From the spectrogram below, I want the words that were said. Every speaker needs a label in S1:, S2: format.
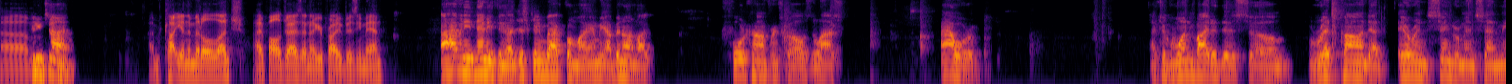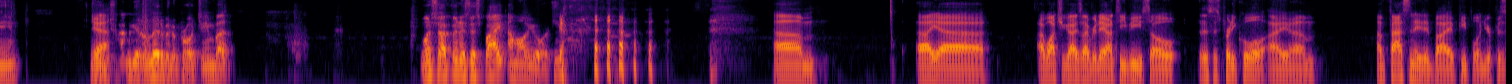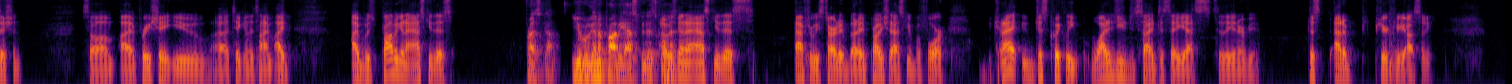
S1: Um,
S2: Anytime.
S1: I'm caught you in the middle of lunch. I apologize. I know you're probably a busy man.
S2: I haven't eaten anything. I just came back from Miami. I've been on like four conference calls the last hour. I took one bite of this um, red con that Aaron Singerman sent me.
S1: Yeah.
S2: trying to get a little bit of protein, but once I finish this bite, I'm all yours.
S1: um, I uh, I watch you guys every day on TV, so this is pretty cool. I um, I'm fascinated by people in your position, so um, I appreciate you uh, taking the time. I I was probably going to ask you this.
S2: Fresca, you were going to probably ask me this.
S1: I was going to ask you this after we started, but I probably should ask you before. Can I just quickly? Why did you decide to say yes to the interview? Just out of pure curiosity.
